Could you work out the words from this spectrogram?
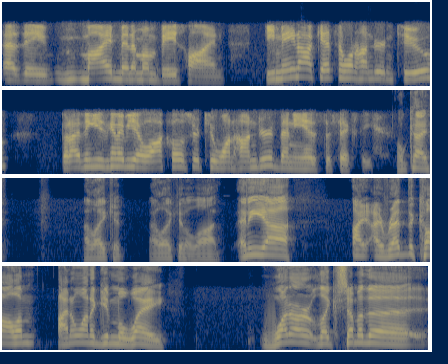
as a my minimum baseline. He may not get to 102, but I think he's going to be a lot closer to 100 than he is to 60. Okay. I like it. I like it a lot. Any uh I, I read the column. I don't want to give them away. What are like some of the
